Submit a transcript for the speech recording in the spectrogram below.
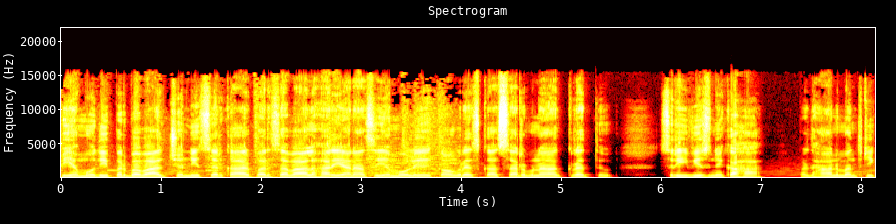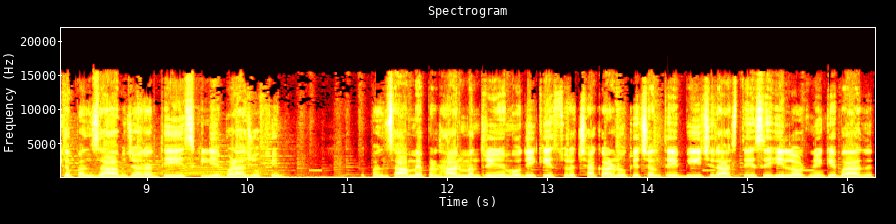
पीएम मोदी पर बवाल, चन्नी सरकार पर सवाल, हरियाणा सीएम बोले, कांग्रेस का सर्वनाकृत श्री विज ने कहा, प्रधानमंत्री का पंजाब जाना देश के लिए बड़ा जोखिम। तो पंजाब में प्रधानमंत्री ने मोदी के सुरक्षा कारणों के चलते बीच रास्ते से ही लौटने के बाद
